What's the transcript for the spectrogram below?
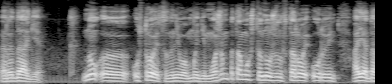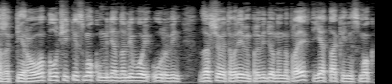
редаги. Ну, э, устроиться на него мы не можем, потому что нужен второй уровень, а я даже первого получить не смог, у меня нулевой уровень. За все это время, проведенное на проекте, я так и не смог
